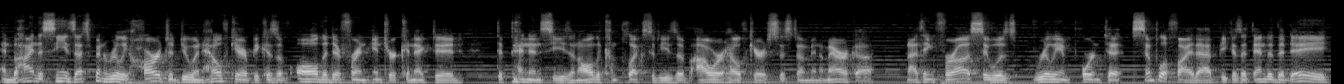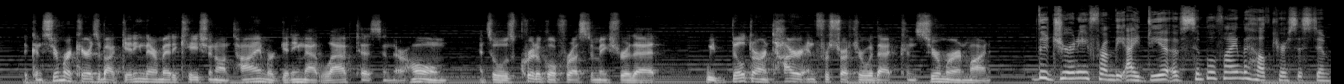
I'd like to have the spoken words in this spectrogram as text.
And behind the scenes, that's been really hard to do in healthcare because of all the different interconnected dependencies and all the complexities of our healthcare system in America. And I think for us, it was really important to simplify that because at the end of the day, the consumer cares about getting their medication on time or getting that lab test in their home. And so it was critical for us to make sure that we built our entire infrastructure with that consumer in mind. The journey from the idea of simplifying the healthcare system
